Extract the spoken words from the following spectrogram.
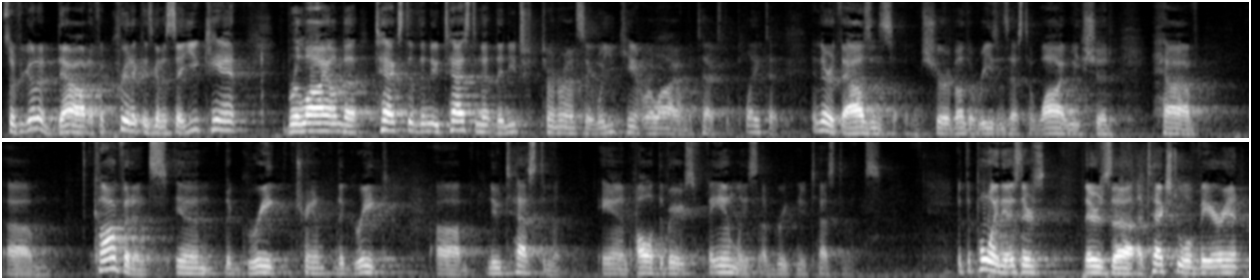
So if you're going to doubt, if a critic is going to say you can't rely on the text of the New Testament, then you turn around and say, well, you can't rely on the text of Plato. And there are thousands, I'm sure, of other reasons as to why we should have um, confidence in the Greek, the Greek um, New Testament and all of the various families of Greek New Testaments. But the point is, there's, there's a, a textual variant,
